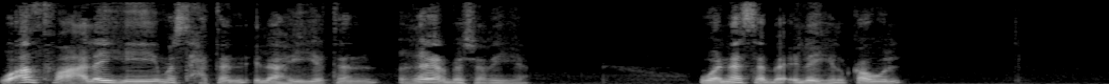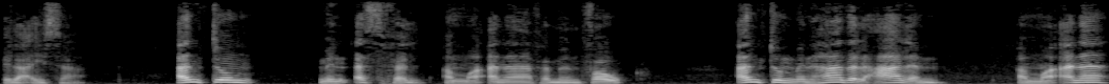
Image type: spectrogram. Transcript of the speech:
وأضفى عليه مسحة إلهية غير بشرية ونسب إليه القول إلى عيسى. أنتم من أسفل أما أنا فمن فوق. أنتم من هذا العالم أما أنا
